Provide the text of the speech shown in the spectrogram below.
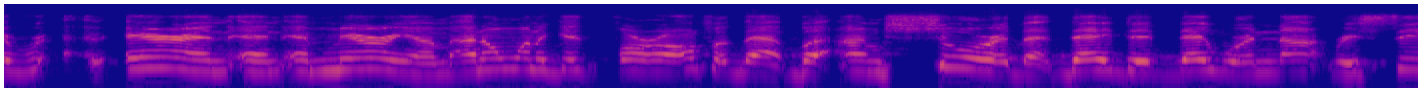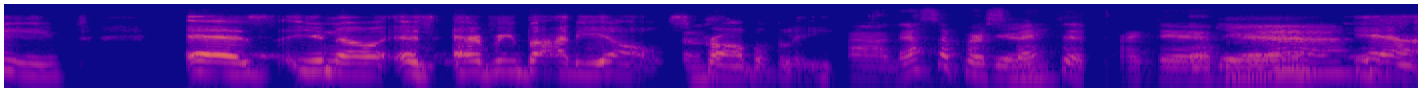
Uh, aaron and, and miriam i don't want to get far off of that but i'm sure that they did they were not received as you know as everybody else probably Wow, that's a perspective right there. Yeah. yeah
